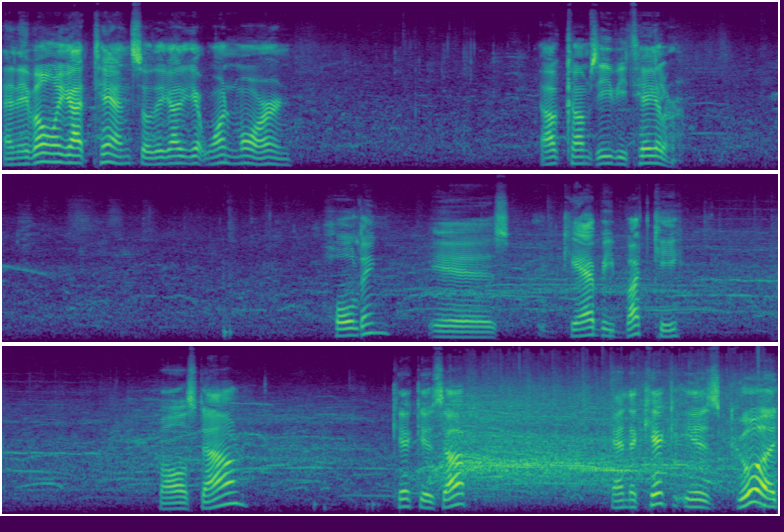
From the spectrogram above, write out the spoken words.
And they've only got 10, so they got to get one more. And out comes Evie Taylor. Holding is Gabby Butke. Ball's down. Kick is up. And the kick is good.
